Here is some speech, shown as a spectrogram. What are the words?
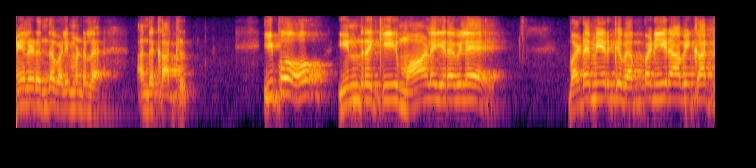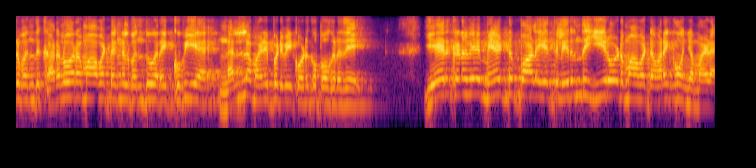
மேலெடுந்த வளிமண்டல அந்த காற்று. இப்போ இன்றைக்கு மாலை இரவிலே வடமேற்கு வெப்ப நீராவி காற்று வந்து கடலோர மாவட்டங்கள் வந்து வரை குவிய நல்ல மழைப்பொழிவை கொடுக்க போகிறது. ஏற்கனவே மேட்டுப்பாளையத்தில் இருந்து ஈரோடு மாவட்டம் வரைக்கும் கொஞ்சம் மழை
